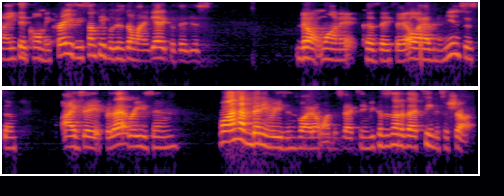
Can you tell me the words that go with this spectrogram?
Now you could call me crazy. Some people just don't want to get it because they just don't want it because they say, "Oh, I have an immune system." I say it for that reason. Well, I have many reasons why I don't want this vaccine because it's not a vaccine; it's a shot.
